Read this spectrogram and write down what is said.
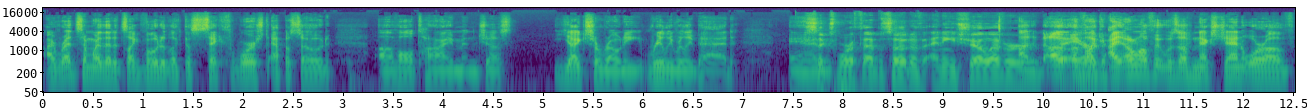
I read somewhere that it's like voted like the sixth worst episode of all time, and just yikes, Aroni, really, really bad. And Sixth worth episode of any show ever uh, like I don't know if it was of next gen or of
